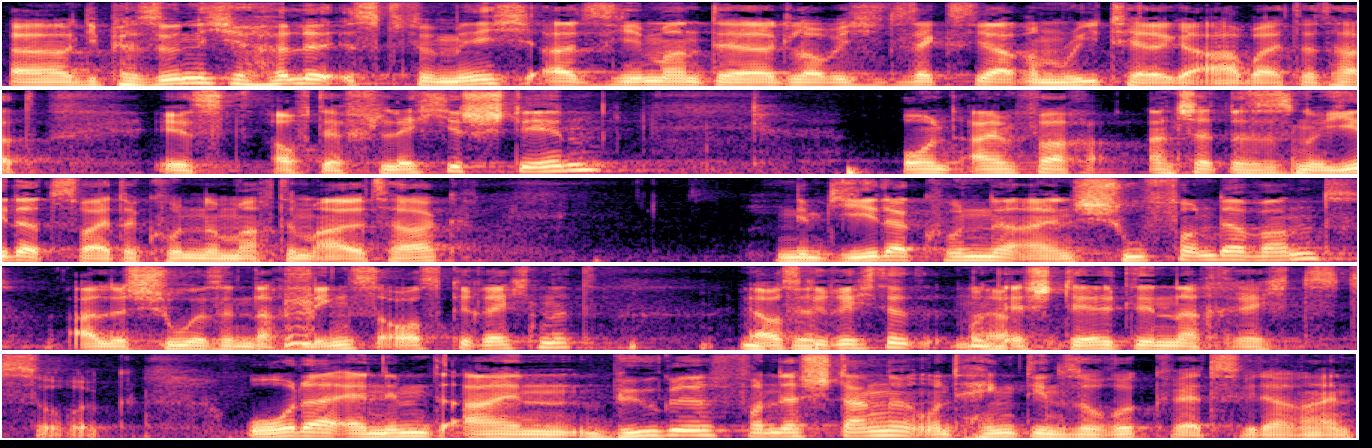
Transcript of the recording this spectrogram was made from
Äh, die persönliche Hölle ist für mich als jemand, der glaube ich sechs Jahre im Retail gearbeitet hat, ist auf der Fläche stehen und einfach anstatt dass es nur jeder zweite Kunde macht im Alltag nimmt jeder Kunde einen Schuh von der Wand. Alle Schuhe sind nach links ausgerechnet, äh, ausgerichtet und Ja. er stellt den nach rechts zurück. Oder er nimmt einen Bügel von der Stange und hängt ihn so rückwärts wieder rein.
